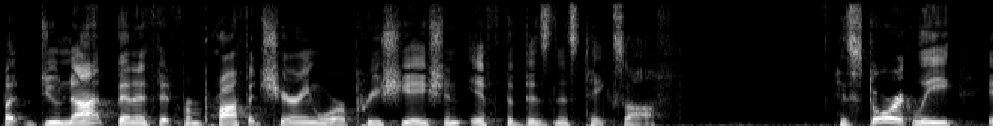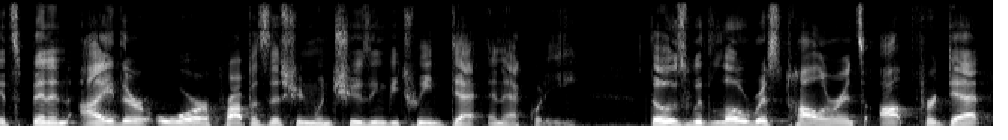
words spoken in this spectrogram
but do not benefit from profit sharing or appreciation if the business takes off. Historically, it's been an either or proposition when choosing between debt and equity. Those with low risk tolerance opt for debt,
